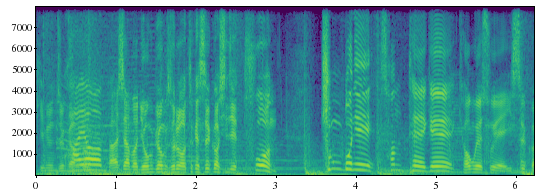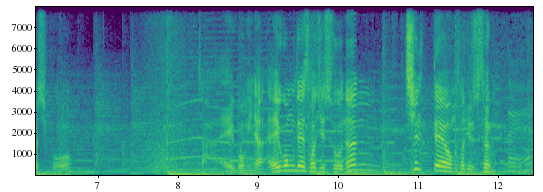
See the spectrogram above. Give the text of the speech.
김윤중 감독 과연. 다시 한번 용병수를 어떻게 쓸 것인지 투혼 충분히 선택의 경우의 수에 있을 것이고 자 애공이냐 애공 대 서지수는 7대 0 서지수 승 네.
